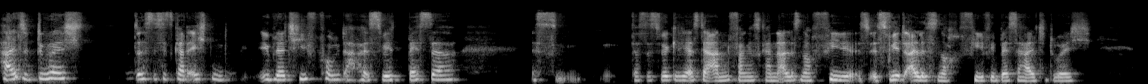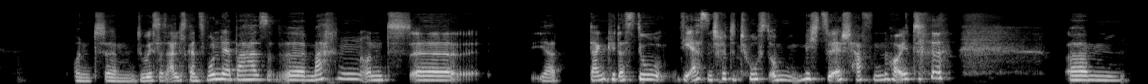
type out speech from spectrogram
haltet durch. Das ist jetzt gerade echt ein übler Tiefpunkt, aber es wird besser. Es, das ist wirklich erst der Anfang. Es kann alles noch viel, es, es wird alles noch viel, viel besser. Halte durch. Und ähm, du wirst das alles ganz wunderbar äh, machen. Und äh, ja, danke, dass du die ersten Schritte tust, um mich zu erschaffen heute. ähm,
